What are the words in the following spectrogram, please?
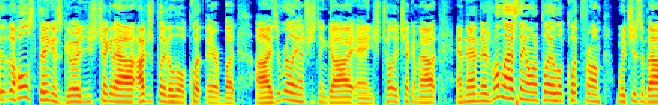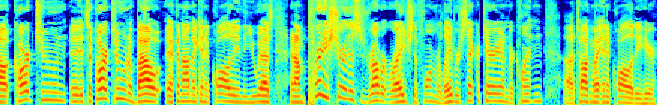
the, the whole thing is good. You should check it out. I've just played a little clip there, but uh, he's a really interesting guy, and you should totally check him out. And then there's one last thing I want to play a little clip from, which is about cartoon. It's a cartoon about economic inequality in the U.S., and I'm pretty sure this is Robert Reich, the former labor secretary under Clinton, uh, talking about inequality here.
